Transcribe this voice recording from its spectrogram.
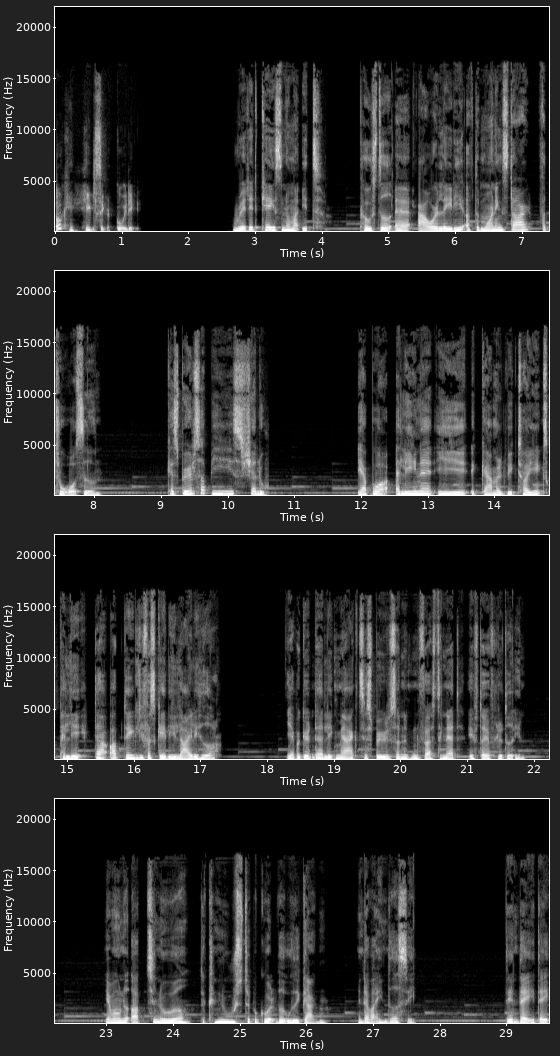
Okay, helt sikkert. God idé. Reddit case nummer 1, postet af Our Lady of the Morning Star for to år siden. Kan spøgelser blive jaloux? Jeg bor alene i et gammelt viktoriansk palæ, der er opdelt i forskellige lejligheder. Jeg begyndte at lægge mærke til spøgelserne den første nat, efter jeg flyttede ind. Jeg vågnede op til noget, der knuste på gulvet ude i gangen, men der var intet at se. Den dag i dag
